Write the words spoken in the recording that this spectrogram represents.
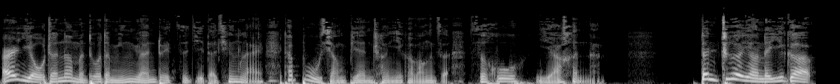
而有着那么多的名媛对自己的青睐，他不想变成一个王子，似乎也很难。但这样的一个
